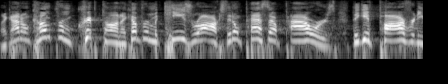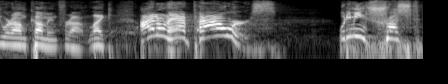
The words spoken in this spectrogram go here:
Like, I don't come from Krypton. I come from McKees Rocks. They don't pass out powers. They give poverty where I'm coming from. Like, I don't have powers. What do you mean trust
